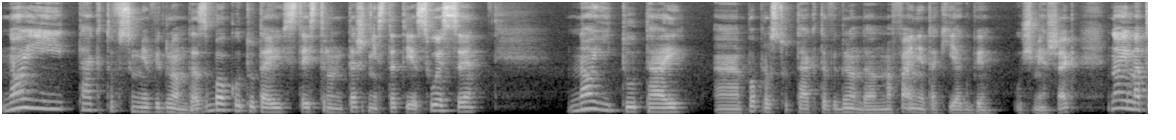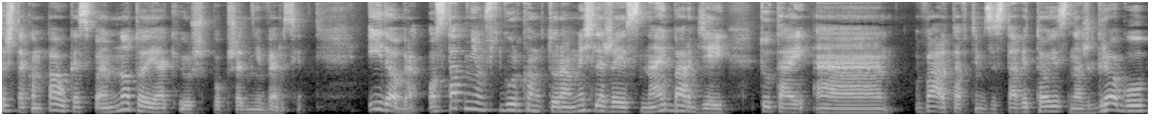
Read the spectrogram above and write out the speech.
No i tak to w sumie wygląda. Z boku tutaj z tej strony też niestety jest łysy. No i tutaj e, po prostu tak to wygląda. On ma fajnie taki jakby uśmieszek. No i ma też taką pałkę swoją, no to jak już poprzednie wersje. I dobra, ostatnią figurką, która myślę, że jest najbardziej tutaj e, warta w tym zestawie, to jest nasz Grogu,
